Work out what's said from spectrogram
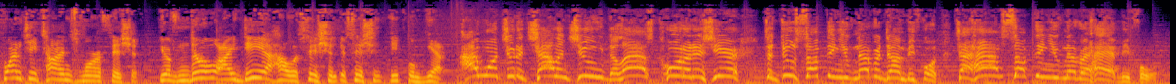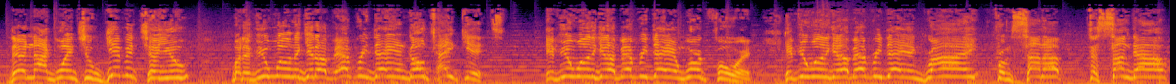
20 times more efficient. You have no idea how efficient, efficient people get. I want you to challenge you the last quarter this year to do something you've never done before, to have something you've never had before. They're not going to give it to you, but if you're willing to get up every day and go take it, if you're willing to get up every day and work for it, if you're willing to get up every day and grind from sunup to sundown,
